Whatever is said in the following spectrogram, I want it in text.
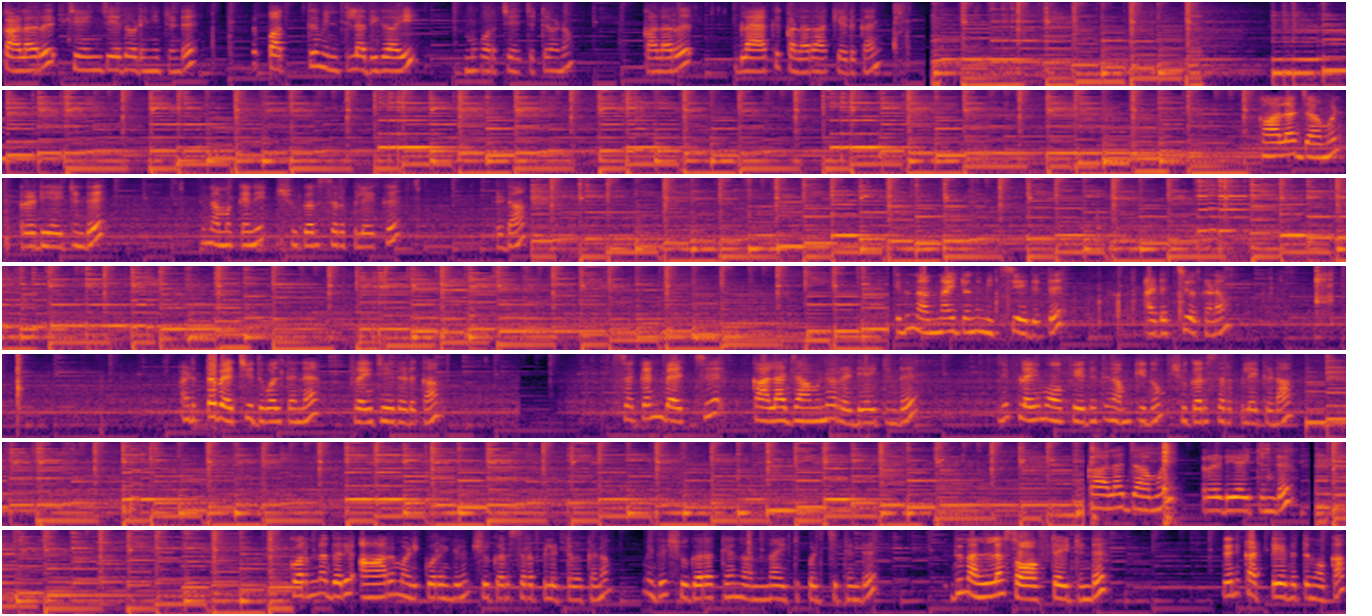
കളറ് ചേഞ്ച് ചെയ്ത് തുടങ്ങിയിട്ടുണ്ട്. പത്ത് മിനിറ്റിലധികമായി നമ്മൾ കുറച്ച് വെച്ചിട്ട് വേണം കളറ് ബ്ലാക്ക് കളറാക്കി എടുക്കാൻ. കാല ജാമുൻ റെഡി ആയിട്ടുണ്ട്. നമുക്കിനി ഷുഗർ സിറപ്പിലേക്ക് ഇടാം. ഇത് നന്നായിട്ടൊന്ന് മിക്സ് ചെയ്തിട്ട് അടച്ചു വെക്കണം. അടുത്ത ബാച്ച് ഇതുപോലെ തന്നെ ഫ്രൈ ചെയ്തെടുക്കാം. സെക്കൻഡ് ബാച്ച് കാലാജാമുന് റെഡി ആയിട്ടുണ്ട്. ഇനി ഫ്ലെയിം ഓഫ് ചെയ്തിട്ട് നമുക്കിതും ഷുഗർ സിറപ്പിലേക്ക് ഇടാം. കാലാജാമുൻ റെഡി ആയിട്ടുണ്ട്. കുറഞ്ഞതൊരു ആറ് മണിക്കൂറെങ്കിലും ഷുഗർ സിറപ്പിലിട്ട് വെക്കണം. ഇത് ഷുഗറൊക്കെ നന്നായിട്ട് പിടിച്ചിട്ടുണ്ട്. ഇത് നല്ല സോഫ്റ്റ് ആയിട്ടുണ്ട്. ഇതിന് കട്ട് ചെയ്തിട്ട് നോക്കാം.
